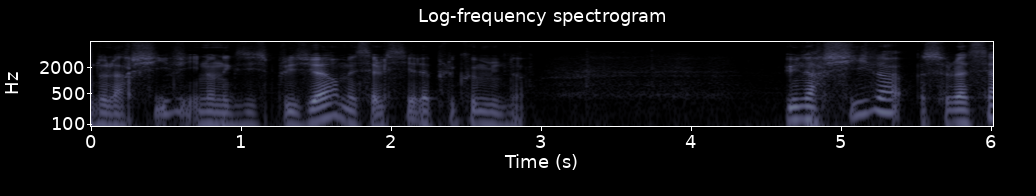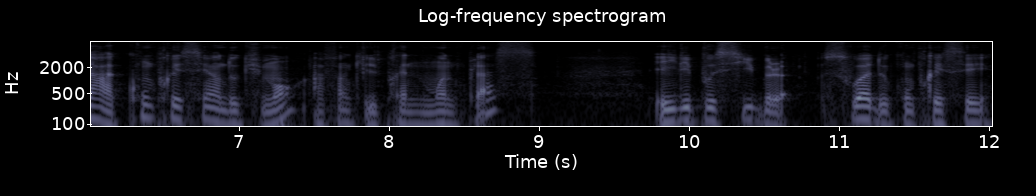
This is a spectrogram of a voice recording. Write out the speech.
de l'archive, il en existe plusieurs mais celle-ci est la plus commune. Une archive, cela sert à compresser un document afin qu'il prenne moins de place et il est possible soit de compresser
